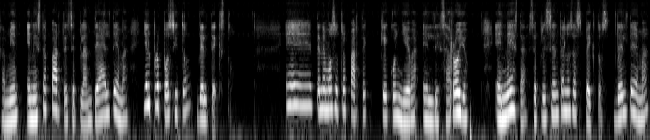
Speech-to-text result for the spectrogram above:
También en esta parte se plantea el tema y el propósito del texto. Eh, tenemos otra parte que conlleva el desarrollo. En esta se presentan los aspectos del tema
